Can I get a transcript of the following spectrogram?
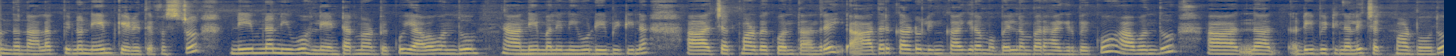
ಒಂದು ನಾಲ್ಕು ಪಿನ್ನು ನೇಮ್ ಕೇಳುತ್ತೆ ಫಸ್ಟು ನೇಮ್ನ ನೀವು ಅಲ್ಲಿ ಎಂಟರ್ ಮಾಡಬೇಕು. ಯಾವ ಒಂದು ನೇಮಲ್ಲಿ ನೀವು ಡಿ ಬಿ ಟಿನ ಚೆಕ್ ಮಾಡಬೇಕು ಅಂತ ಅಂದರೆ ಆಧಾರ್ ಕಾರ್ಡು ಲಿಂಕ್ ಆಗಿರೋ ಮೊಬೈಲ್ ನಂಬರ್ ಆಗಿರಬೇಕು. ಆ ಒಂದು ಡಿ ಬಿ ಟಿನಲ್ಲಿ ಚೆಕ್ ಮಾಡ್ಬೋದು.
